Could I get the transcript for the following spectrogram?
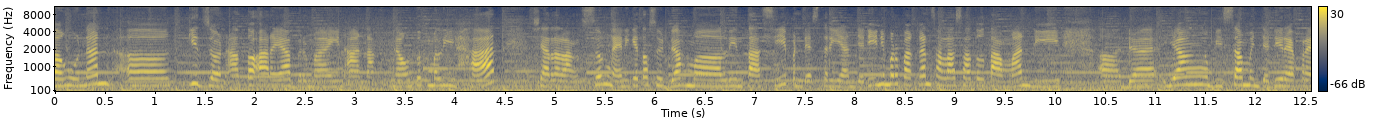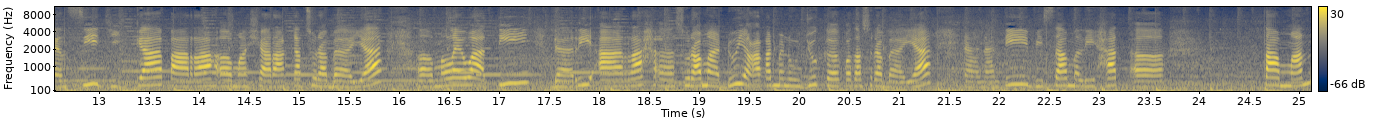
bangunan uh, kid zone atau area bermain anak. Nah, untuk melihat secara langsung, nah ini kita sudah melintasi pedestrian. Jadi ini merupakan salah satu taman di uh, da, yang bisa menjadi referensi jika para uh, masyarakat Surabaya uh, melewati dari arah uh, Suramadu yang akan menuju ke kota Surabaya. Nah, nanti bisa melihat uh, taman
